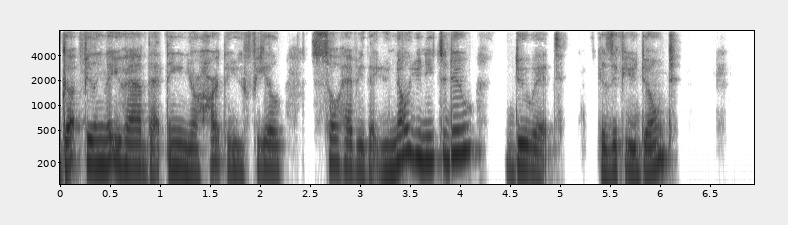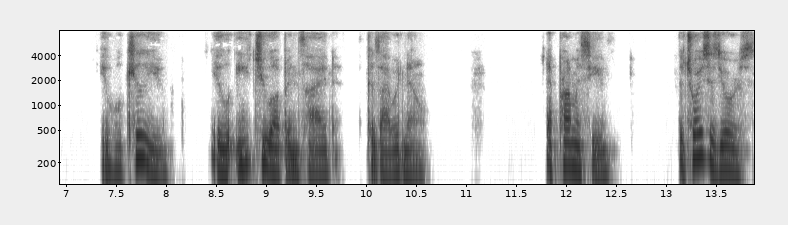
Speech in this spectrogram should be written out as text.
gut feeling that you have, that thing in your heart that you feel so heavy that you know you need to do, do it. Because if you don't, it will kill you. It will eat you up inside because I would know. I promise you, the choice is yours.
